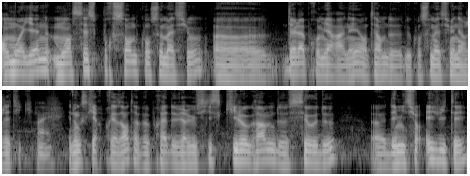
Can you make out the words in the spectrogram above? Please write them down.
moyenne moins 16% de consommation dès la première année en termes de, consommation énergétique. Et donc ce qui représente à peu près 2,6 kg de CO2 d'émissions évitées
